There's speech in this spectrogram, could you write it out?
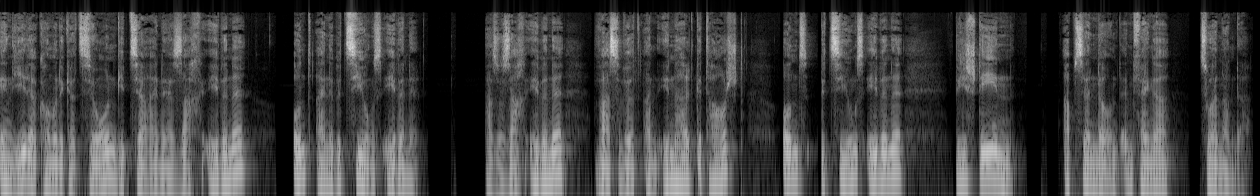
In jeder Kommunikation gibt's ja eine Sachebene und eine Beziehungsebene also Sachebene, was wird an Inhalt getauscht, und Beziehungsebene, wie stehen Absender und Empfänger zueinander.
